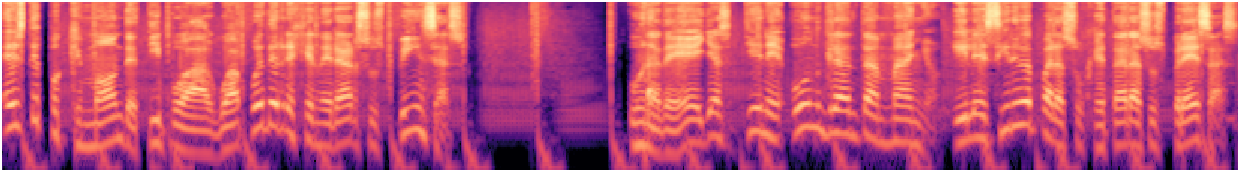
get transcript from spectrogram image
Este Pokémon de tipo agua puede regenerar sus pinzas. Una de ellas tiene un gran tamaño y le sirve para sujetar a sus presas,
